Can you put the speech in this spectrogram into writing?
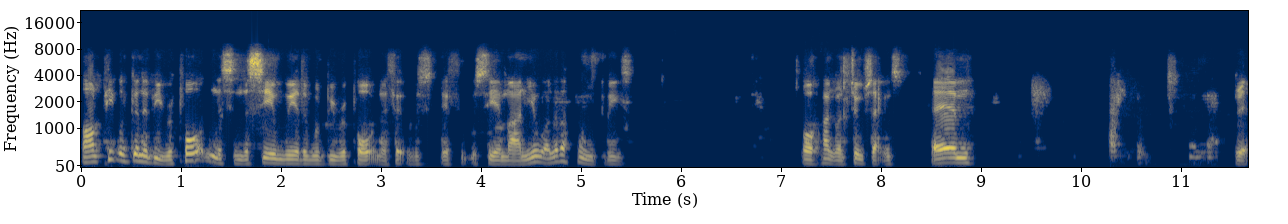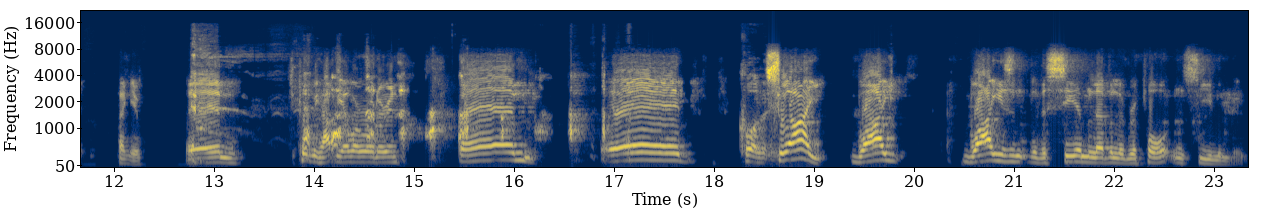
aren't people going to be reporting this in the same way they would be reporting if it was if it was say Man or Liverpool, please? Oh, hang on, two seconds. Um, great, thank you. Um, put me happy hour order in. Um, uh, so I why why isn't there the same level of reporting seemingly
